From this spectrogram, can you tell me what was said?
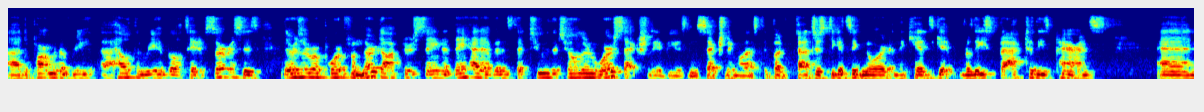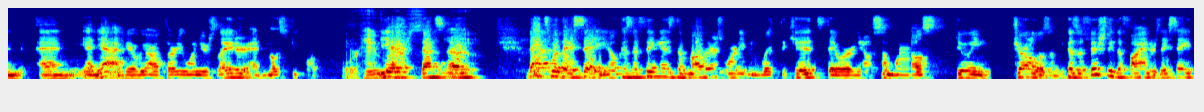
uh, Department of Re- uh, Health and Rehabilitative Services, there's a report from their doctors saying that they had evidence that two of the children were sexually abused and sexually molested, but that just gets ignored, and the kids get released back to these parents, and and and yeah, here we are, 31 years later, and most people or handlers. Yeah, that's yeah. Uh, that's what they say, you know, because the thing is, the mothers weren't even with the kids; they were, you know, somewhere else doing journalism. Because officially the finders they say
